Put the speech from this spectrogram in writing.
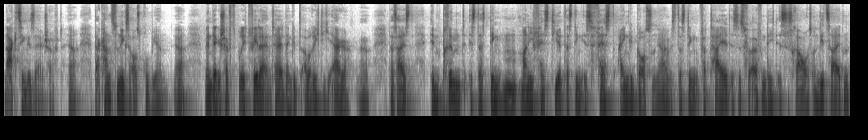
eine Aktiengesellschaft. Ja. Da kannst du nichts ausprobieren. Ja. Wenn der Geschäftsbericht Fehler enthält, dann gibt es aber richtig Ärger. Ja. Das heißt, in Print ist das Ding manifestiert, das Ding ist fest eingegossen. Ja. Ist das Ding verteilt, ist es veröffentlicht, ist es raus. Und die Zeiten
